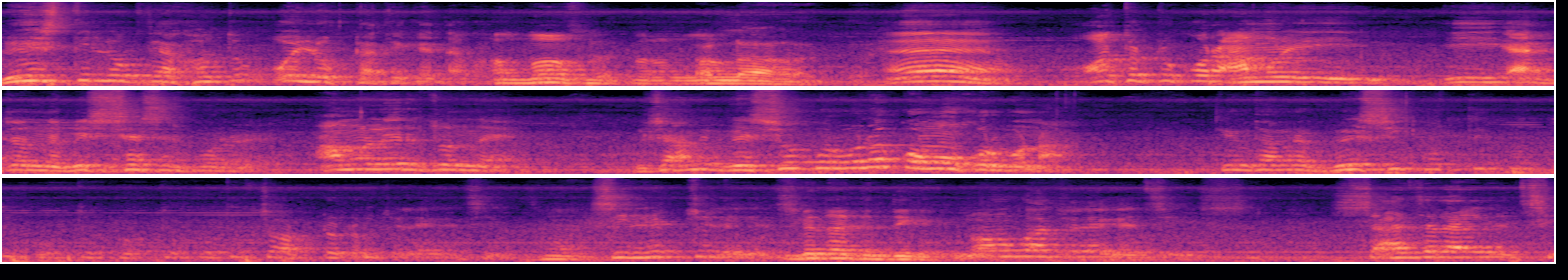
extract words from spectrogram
বেহস্তির লোক দেখো তো ওই লোকটা থেকে দেখো। আল্লাহ আকবার আল্লাহ আল্লাহ হ্যাঁ অতটুকুর আমল এর জন্য বিশ্বাসের পরে আমলের জন্য। বলছে আমি বেশিও করব না কমও করব না। কিন্তু আমরা বেশি করতে করতে করতে করতে করতে চট্টগ্রাম চলে গেছি হ্যাঁ। সিলেট চলে গেছি বেদায়তের দিকে। নওগাঁ চলে গেছি শাহজালাল গেছি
